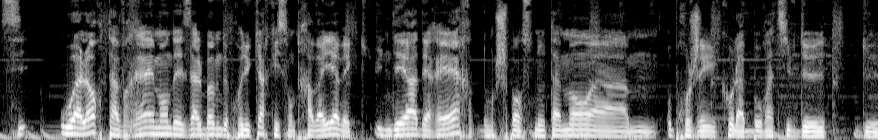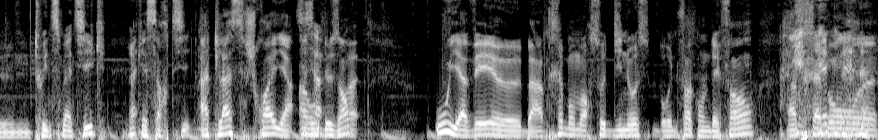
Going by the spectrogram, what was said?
Si, ou alors t'as vraiment des albums de producteurs qui sont travaillés avec une DA derrière. Donc je pense notamment à, euh, au projet collaboratif de, de Twinsmatic Ouais. qui est sorti Atlas, je crois, il y a un ça. ou deux ans. Ouais. Où il y avait euh, bah, un très bon morceau de Dinos pour une fois qu'on le défend, un très bon euh,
